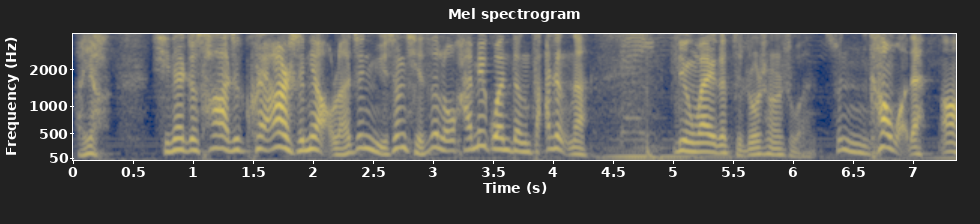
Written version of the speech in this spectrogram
哎呀，现在就差这快二十秒了，这女生寝室楼还没关灯，咋整呢？另外一个值周生说说，你看我的啊，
